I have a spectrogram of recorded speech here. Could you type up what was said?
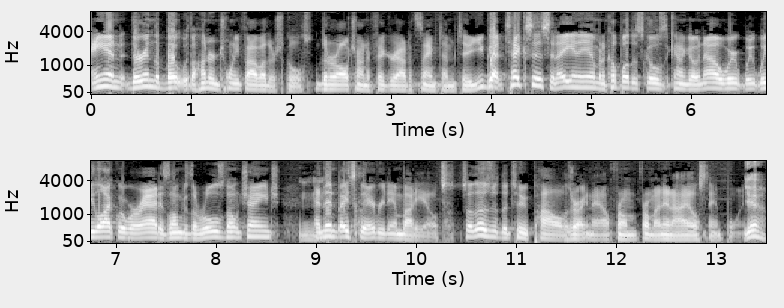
and they're in the boat with 125 other schools that are all trying to figure out at the same time too. You've got Texas and A and M and a couple other schools that kind of go, no, we're, we we like where we're at as long as the rules don't change, and then basically every damn body else. So those are the two piles right now from from an NIL standpoint. Yeah.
